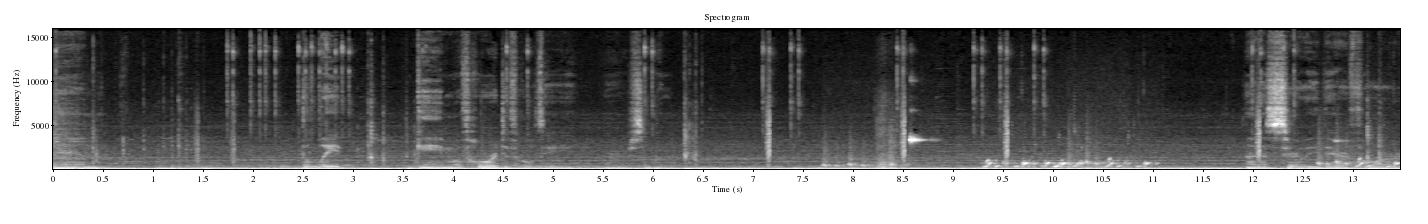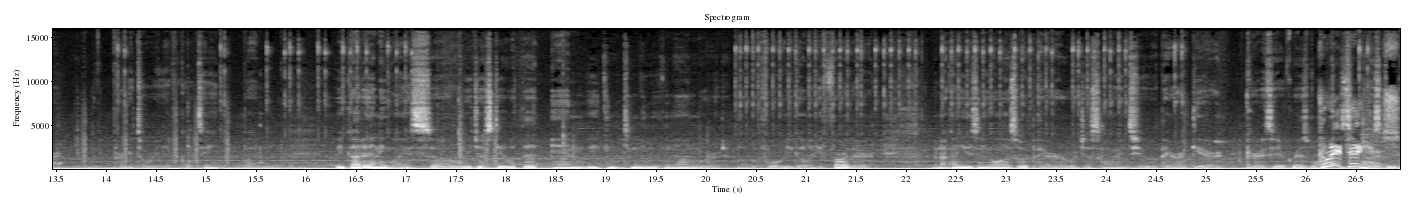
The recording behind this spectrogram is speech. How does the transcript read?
in the late game of horror difficulty or something. Not necessarily there for purgatory difficulty, but we got it anyway, so we just deal with it and we continue moving onward. But before we go any further, we're not going to use any oils of repair, we're just going to repair our gear, courtesy of Griswold. Greetings!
